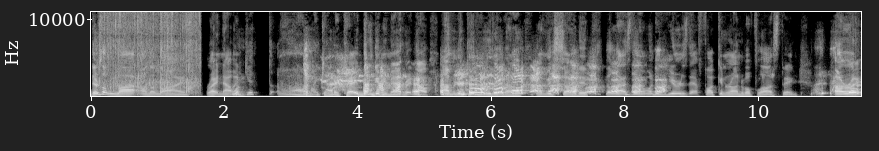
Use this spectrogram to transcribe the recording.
There's a lot on the line right now. And get the, oh my god, okay. Don't get me mad right now. I'm in a good mood right now. I'm excited. The last thing I want to hear is that fucking round of applause thing. All right.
